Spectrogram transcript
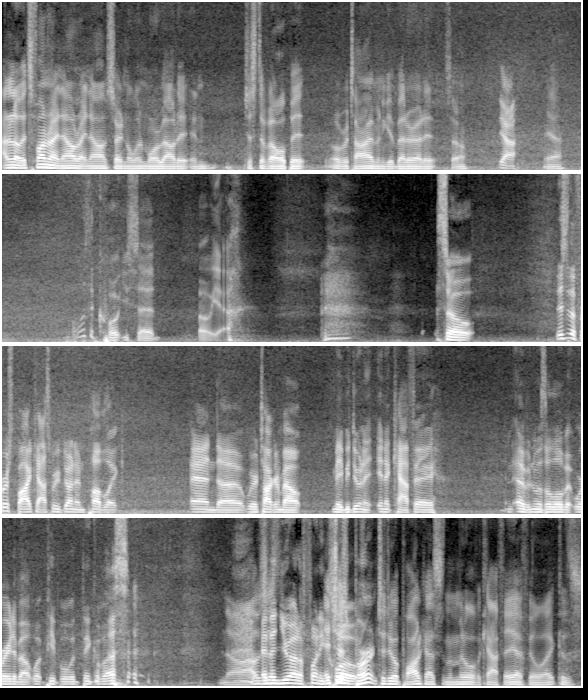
I don't know. It's fun right now. Right now, I'm starting to learn more about it and just develop it over time and get better at it. So, Yeah. yeah. What was the quote you said? Oh yeah. So, this is the first podcast we've done in public, and uh, we were talking about maybe doing it in a cafe. And Evan was a little bit worried about what people would think of us. No, I was. and just, then you had a funny it's quote. just burnt to do a podcast in the middle of a cafe. I feel like because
